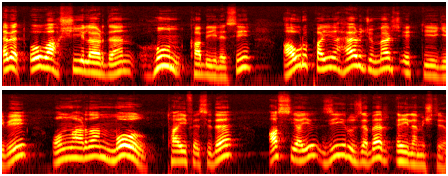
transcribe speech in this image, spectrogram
Evet o vahşilerden Hun kabilesi Avrupa'yı her cümerç ettiği gibi onlardan Moğol taifesi de Asya'yı ziru zeber eylemiştir.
